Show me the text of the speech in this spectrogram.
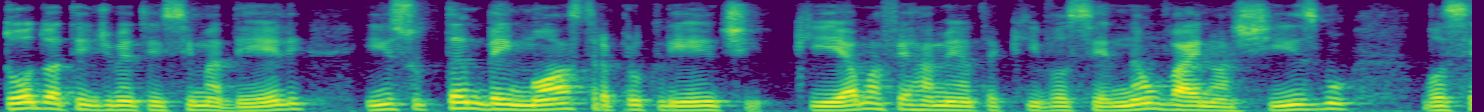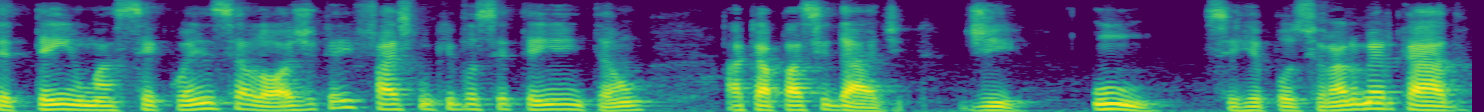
todo o atendimento em cima dele. E isso também mostra para o cliente que é uma ferramenta que você não vai no achismo, você tem uma sequência lógica e faz com que você tenha então a capacidade de um se reposicionar no mercado,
